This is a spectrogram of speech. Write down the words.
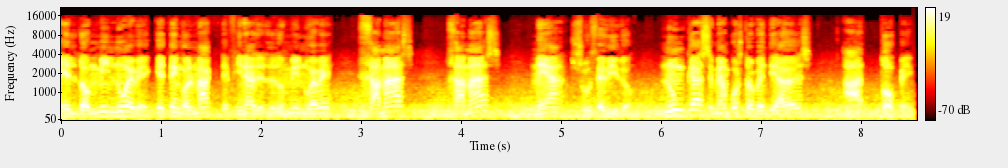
el 2009 que tengo el Mac, de finales de 2009, jamás, jamás me ha sucedido. Nunca se me han puesto los ventiladores a tope.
